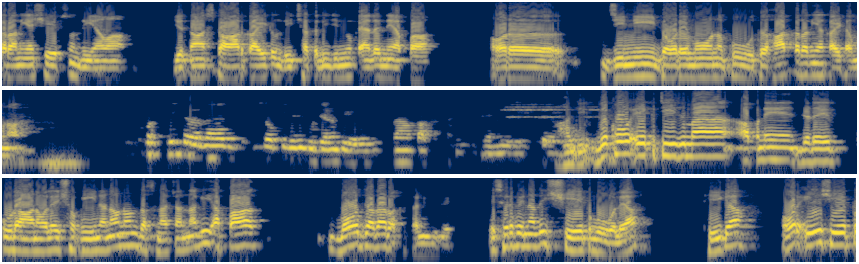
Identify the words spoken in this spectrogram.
ਤਰ੍ਹਾਂ ਦੀਆਂ ਸ਼ੇਪਸ ਹੁੰਦੀਆਂ ਵਾ। ਜਿੱਦਾਂ ਸਟਾਰ ਕਾਈਟ ਹੁੰਦੀ ਛਤਰੀ ਜਿਹਨੂੰ ਕਹਿ ਲੈਂਦੇ ਆਪਾਂ। ਔਰ ਜੀਨੀ ਡੋਰੇਮੋਨ ਭੂਤ ਹਰ ਤਰ੍ਹਾਂ ਦੀਆਂ ਕਾਈਟਾਂ ਬਣਾ ਵੱਖਰੀ ਤਰ੍ਹਾਂ ਦਾ ਲੋਕੀ ਜਿਹੜੀ ਗੁੱਡਿਆਂ ਨੂੰ ਦੇ ਰਹੇ ਜਿਸ ਤਰ੍ਹਾਂ ਹਾਂਜੀ। ਦੇਖੋ, ਇੱਕ ਚੀਜ਼ ਮੈਂ ਆਪਣੇ ਜਿਹੜੇ ਉਡਾਨ ਵਾਲੇ ਸ਼ੌਕੀਨ ਆ ਨਾ, ਉਹਨਾਂ ਨੂੰ ਦੱਸਣਾ ਚਾਹੁੰਦਾ ਕਿ ਆਪਾਂ ਬਹੁਤ ਜ਼ਿਆਦਾ ਰੱਖਤਾ ਨਹੀਂ ਹੁੰਦੇ। ਇਹ ਸਿਰਫ ਇਹਨਾਂ ਦੀ ਸ਼ੇਪ ਗੋਲ ਆ, ਠੀਕ ਆ? ਔਰ ਇਹ ਸ਼ੇਪ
